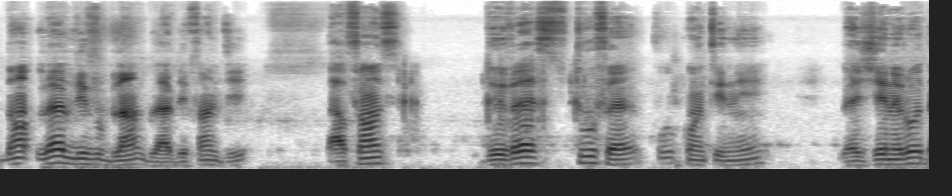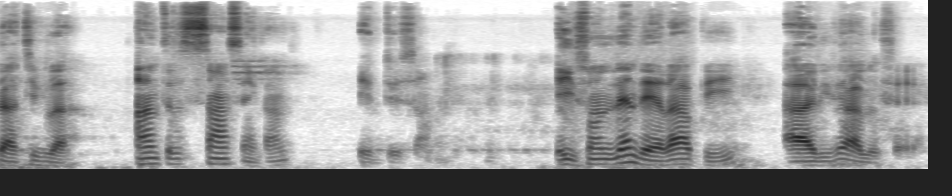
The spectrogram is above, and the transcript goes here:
dans leur livre blanc de la défense dit, la France devrait tout faire pour contenir les généraux d'actifs entre 150 et 200. Et ils sont l'un des rares pays à arriver à le faire.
